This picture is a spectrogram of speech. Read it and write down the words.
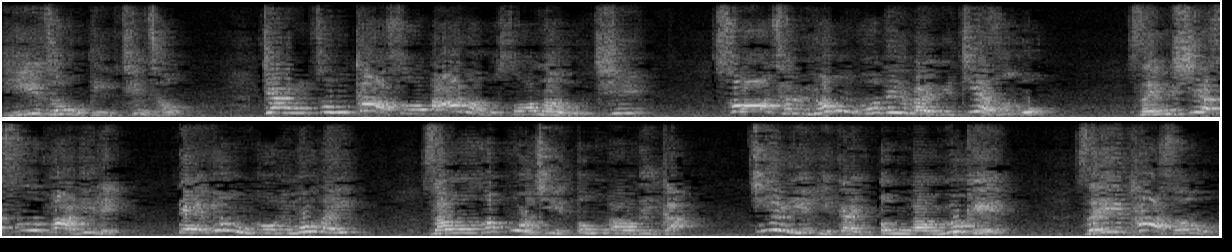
一族的清楚。江中高所大楼所楼起，所出用武的外的解释过，人些司法的人带用过的目的，若是不及东奥的个，建立一个东奥约克，在他手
